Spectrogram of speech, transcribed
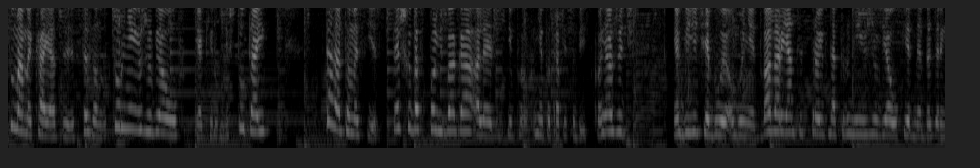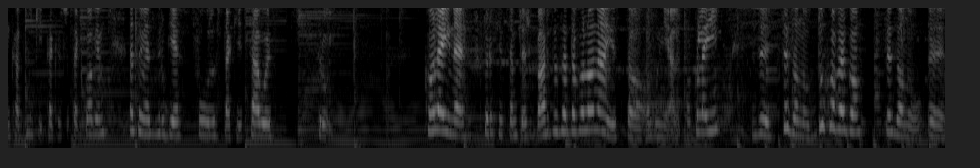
tu mamy Kaja z sezonu Turnieju Żywiołów, jak i również tutaj. Ta natomiast jest też chyba z Polibaga, ale nie, po, nie potrafię sobie jej skojarzyć. Jak widzicie, były ogólnie dwa warianty strojów na turnieju żywiołów, jedne bez rękawniki, tak że tak powiem, natomiast drugie full, taki cały strój. Kolejne, z których jestem też bardzo zadowolona, jest to ogólnie, ale po kolei, z sezonu duchowego, z sezonu y,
